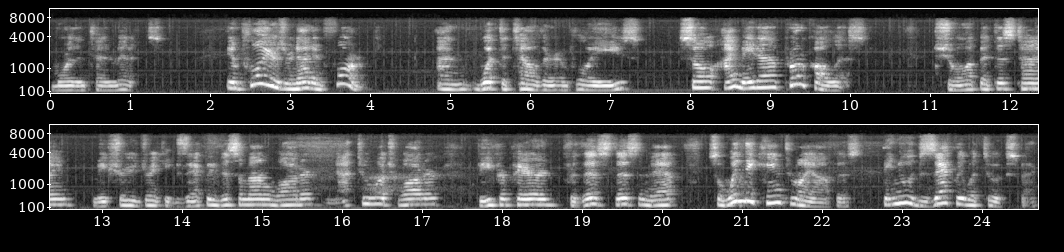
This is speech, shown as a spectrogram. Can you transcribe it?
more than 10 minutes. Employers are not informed on what to tell their employees, so I made a protocol list. Show up at this time, make sure you drink exactly this amount of water, not too much water, be prepared for this, this, and that. So when they came to my office, they knew exactly what to expect,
